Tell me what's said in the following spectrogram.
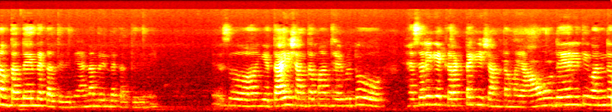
ನಮ್ಮ ತಂದೆಯಿಂದ ಕಲ್ತಿದ್ದೀನಿ ಅಣ್ಣಂದ್ರಿಂದ ಕಲ್ತಿದ್ದೀನಿ. ಸೊ ಹಾಗೆ ತಾಯಿ ಶಾಂತಮ್ಮ ಅಂತ ಹೇಳ್ಬಿಟ್ಟು ಹೆಸರಿಗೆ ಕರೆಕ್ಟಾಗಿ ಶಾಂತಮ್ಮ, ಯಾವುದೇ ರೀತಿ ಒಂದು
